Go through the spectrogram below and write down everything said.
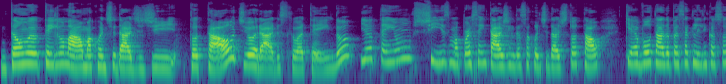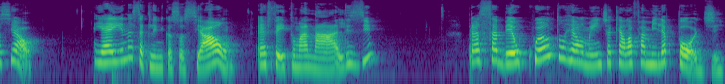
Então eu tenho lá uma quantidade de total de horários que eu atendo e eu tenho um X, uma porcentagem dessa quantidade total que é voltada para essa clínica social. E aí nessa clínica social é feita uma análise para saber o quanto realmente aquela família pode,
